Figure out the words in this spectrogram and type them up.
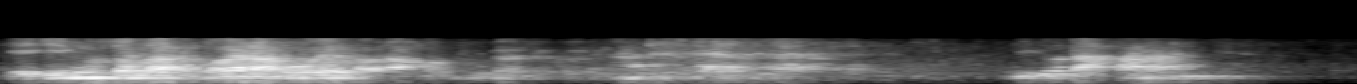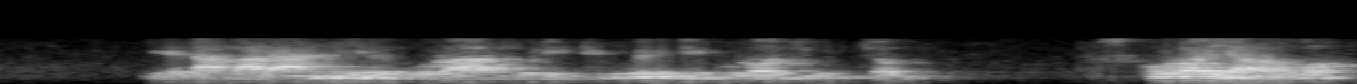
Jadi musola, kau orang boleh orang mau juga. Itu tak parahnya. Ya tak parahnya, pulau di duit, di pulau cucuk. Sekolah ya Allah,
